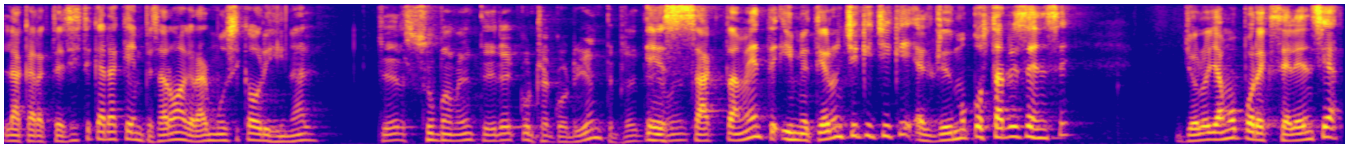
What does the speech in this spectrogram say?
la característica era que empezaron a grabar música original. Era sumamente, era contracorriente prácticamente. Exactamente, y metieron chiqui chiqui, el ritmo costarricense, yo lo llamo por excelencia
